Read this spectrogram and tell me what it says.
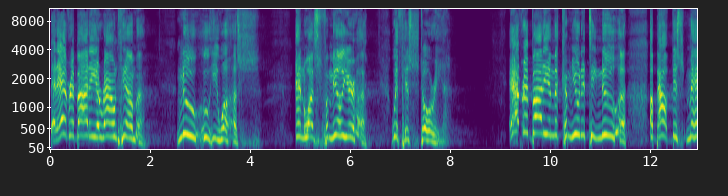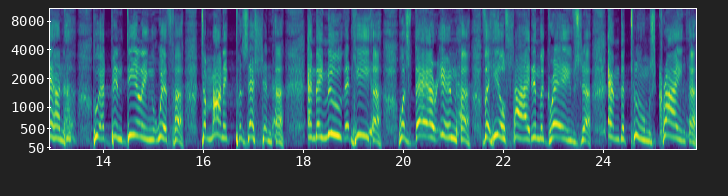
that everybody around him knew who he was and was familiar with his story. Everybody in the community knew about this man who had been dealing with uh, demonic possession, uh, and they knew that he uh, was there in uh, the hillside, in the graves, uh, and the tombs, crying uh,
